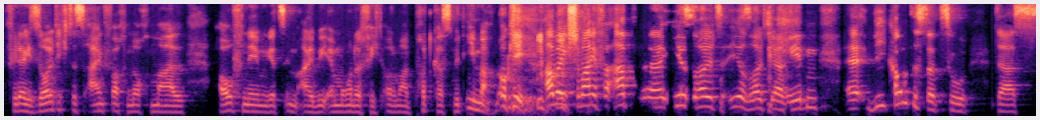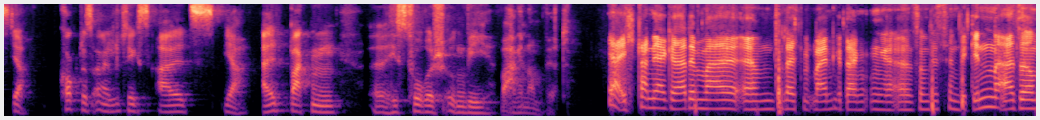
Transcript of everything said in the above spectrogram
Vielleicht sollte ich das einfach nochmal aufnehmen, jetzt im IBM-Monat, vielleicht auch nochmal einen Podcast mit ihm machen. Okay, aber ich schweife ab. Äh, ihr, sollt, ihr sollt ja reden. Äh, wie kommt es dazu, dass ja, Cognos Analytics als ja, altbacken äh, historisch irgendwie wahrgenommen wird? Ja, ich kann ja gerade mal ähm, vielleicht mit meinen Gedanken äh, so ein bisschen beginnen. Also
